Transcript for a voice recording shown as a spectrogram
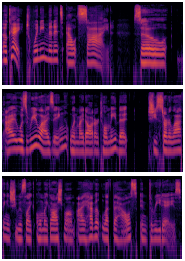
Okay, 20 minutes outside. So I was realizing when my daughter told me that she started laughing and she was like, Oh my gosh, mom, I haven't left the house in three days.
